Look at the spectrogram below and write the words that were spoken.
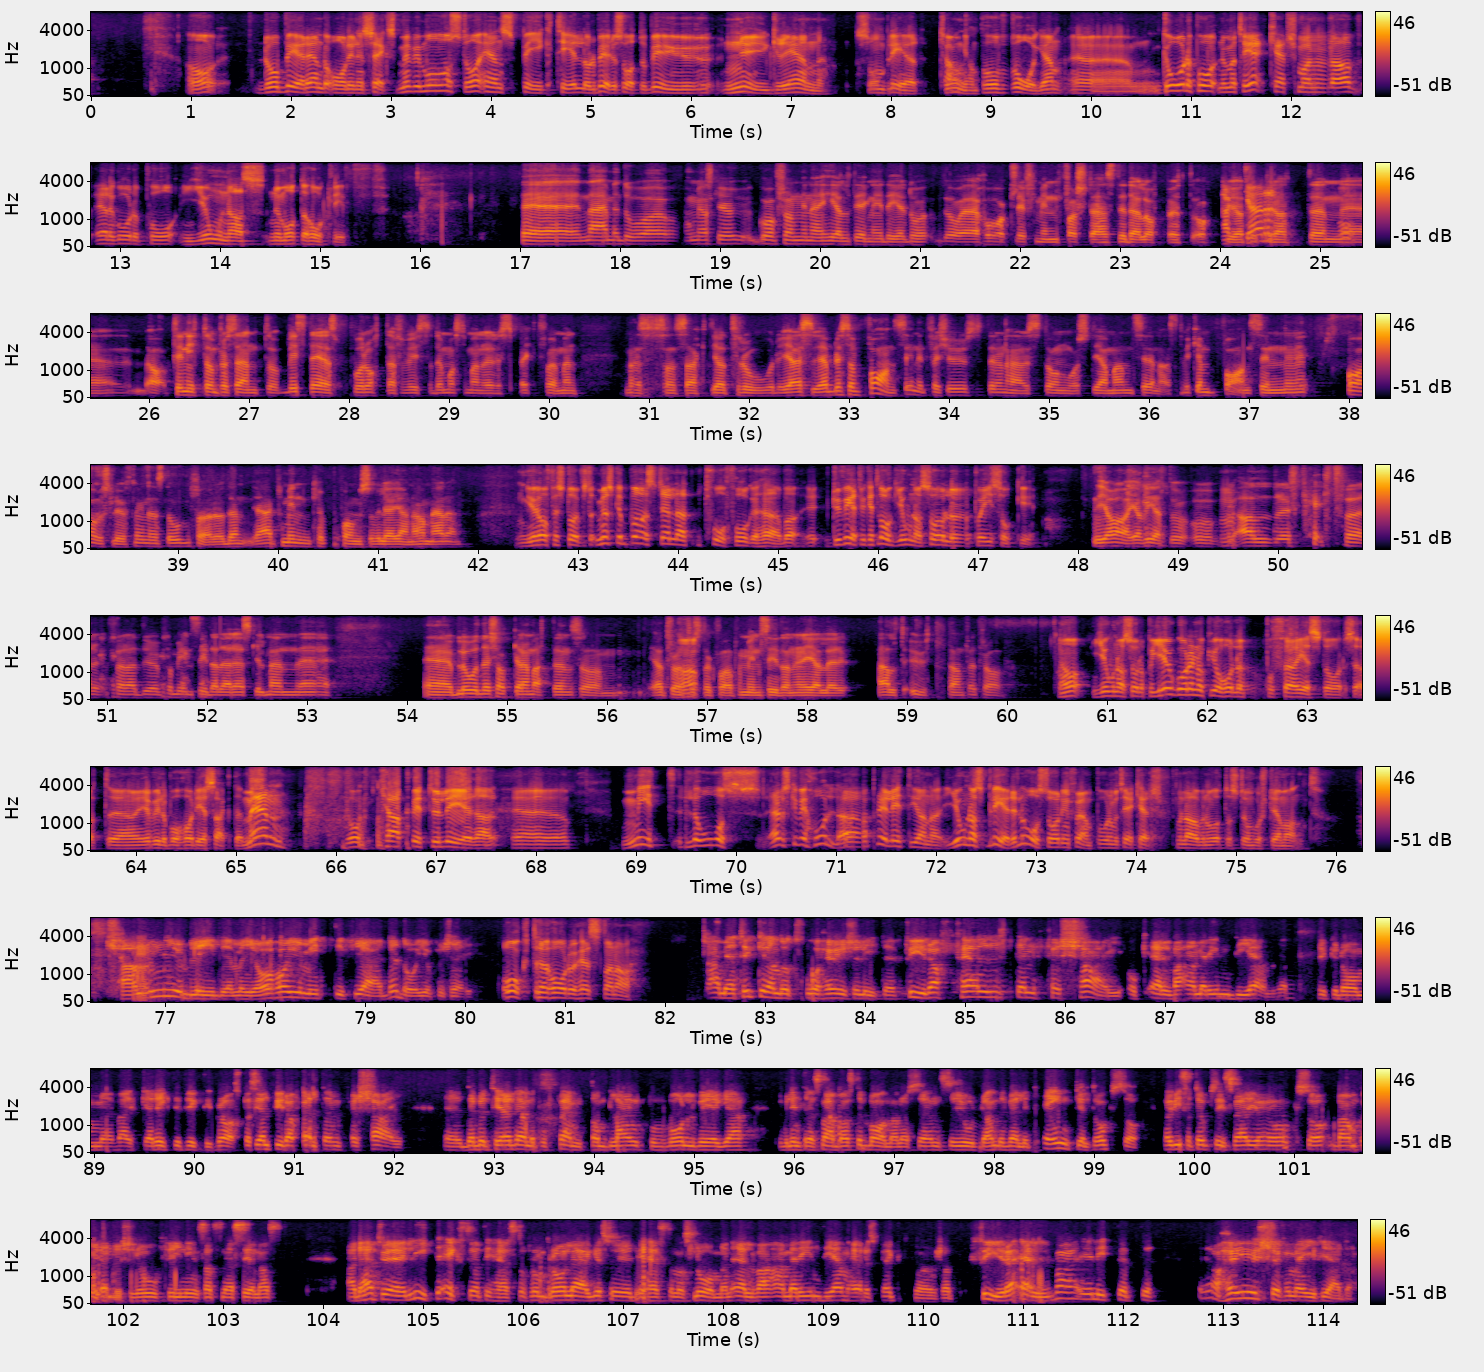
Ja, Då blir det ändå avdelning 6. Men vi måste ha en spik till och då blir det så att då blir ju Nygren som blir tungan på vågen. Eh, går det på nummer 3, Catch My Love, eller går det på Jonas nummer 8, Hawcliffe? Eh, nej, men då om jag ska gå från mina helt egna idéer då, då är Hawcliffe min första häst i det loppet och Tackar. jag tycker att den eh, ja, till 19 procent, visst det är spår 8 förvisso, det måste man ha respekt för men, men som sagt jag tror, jag, så- jag blev så vansinnigt förtjust i den här Stonewash Diamant senast. Vilken vansinnig avslutning den stod för och den, ja, på min kupong så vill jag gärna ha med den. Jag förstår, jag förstår. Men jag ska bara ställa två frågor här. Du vet vilket lag Jonas håller på ishockey? Ja, jag vet och, och all respekt för, för att du är på min sida där Eskil, men eh, eh, blod är tjockare än vatten så jag tror Ja. att du står kvar på min sida när det gäller allt utanför trav. Ja, Jonas håller på Djurgården och jag håller på Färjestad. Så att, eh, jag ville bara ha det sagt. Där. Men jag kapitulerar. Eh, mitt lås, eller ska vi hålla på det lite grann? Jonas, blev det lås avdelning 5 på nummer 3 Catch med Larven och 8 Stonewars Diamant? Kan ju bli det, men jag har ju mitt i fjärde då i och för sig. Och där har du hästarna. Ja, men jag tycker ändå två höjer sig lite. Fyra Fälten Versailles och elva Amerindienne. Jag tycker de verkar riktigt, riktigt bra. Speciellt fyra Fälten Versailles. Eh, debuterade ändå på 15 blank på Volvega. Det är väl inte den snabbaste banan. Och sen så gjorde han det väldigt enkelt också. Har visat upp sig i Sverige också. Vann på Jägersro. Fin insats näst senast. Ja, det här tror jag är lite extra till häst och från bra läge så är det hästen att slå. Men 11 Amerindien har jag respekt för. Så att 4-11 är lite... ett- Ja, höjer sig för mig i fjärde.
